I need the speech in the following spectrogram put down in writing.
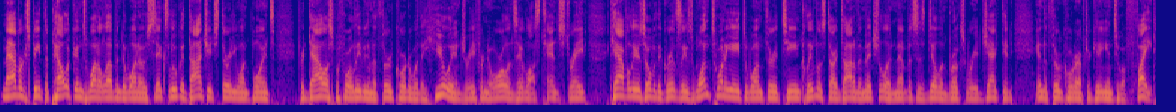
Mavericks beat the Pelicans 111 to 106. Luka Doncic 31 points for Dallas before leaving in the third quarter with a heel injury. For New Orleans, they've lost 10 straight. Cavaliers over the Grizzlies 128 to 113. Cleveland star Donovan Mitchell and Memphis's Dillon Brooks were ejected in the third quarter after getting into a fight.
